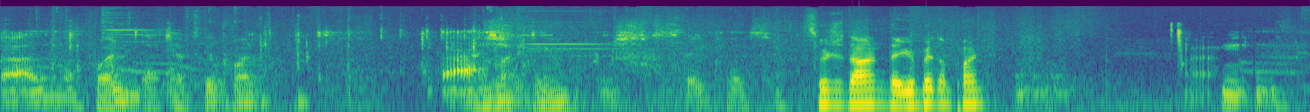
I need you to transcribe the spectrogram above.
Ah, I'm not point. I have to point. Ah, I'm stay closer. Switch it down, that you're a bit on point. Uh, mm -mm.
